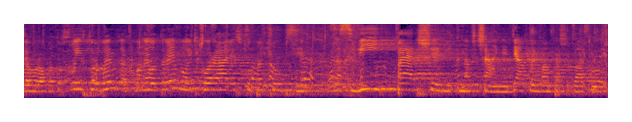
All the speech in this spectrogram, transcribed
Цього року. То в своїх торбинках вони отримують коралі з чупа-чупсів за свій перший рік навчання. Дякую вам, першокласники.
